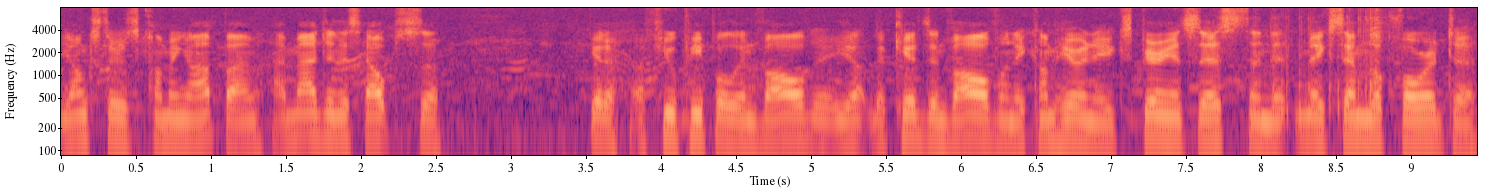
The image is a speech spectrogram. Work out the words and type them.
youngsters coming up um, i imagine this helps uh, get a, a few people involved uh, you know, the kids involved when they come here and they experience this and it makes them look forward to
